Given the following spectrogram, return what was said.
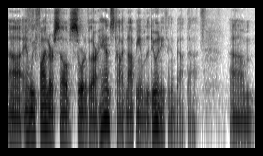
uh, and we find ourselves sort of with our hands tied, not being able to do anything about that. Um,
